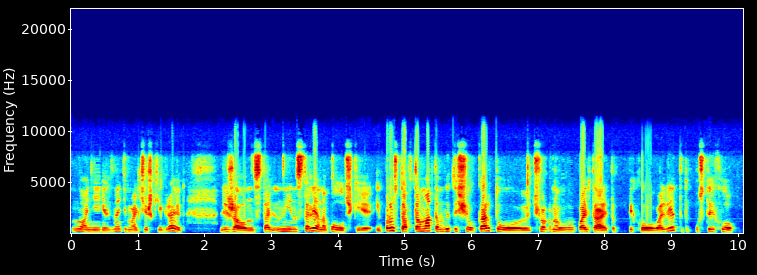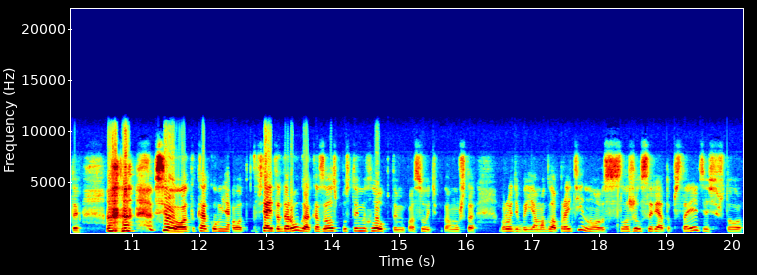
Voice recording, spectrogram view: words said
ну, они, знаете, мальчишки играют, лежала на столе, ну, не на столе, а на полочке, и просто автоматом вытащил карту черного вольта, это пиковый валет, это пустые хлопоты. Все, вот как у меня, вот вся эта дорога оказалась пустыми хлопотами, по сути, потому что вроде бы я могла пройти, но сложился ряд обстоятельств, что,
